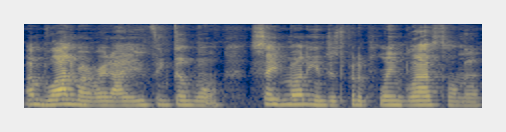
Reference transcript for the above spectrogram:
I'm blind in my right eye. You think they won't save money and just put a plain glass on there.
